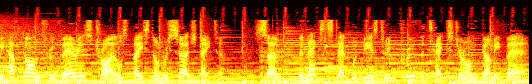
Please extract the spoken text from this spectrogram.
We have gone through various trials based on research data. So, the next step would be is to improve the texture on gummy bear.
